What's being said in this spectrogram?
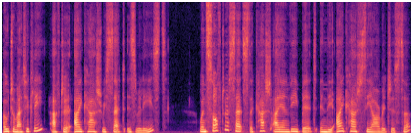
automatically after iCache reset is released, when software sets the cache INV bit in the iCache CR register,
